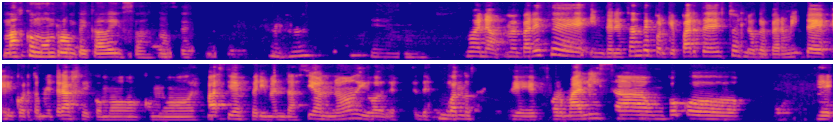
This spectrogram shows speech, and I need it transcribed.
Más como un rompecabezas, no sé. Bueno, me parece interesante porque parte de esto es lo que permite el cortometraje como, como espacio de experimentación, ¿no? Digo, después cuando se formaliza un poco Eh,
